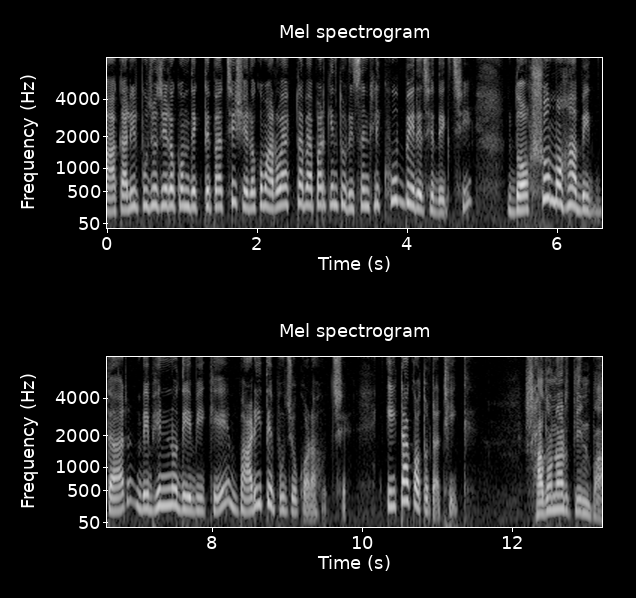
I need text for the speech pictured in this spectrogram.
মা কালীর পুজো যেরকম দেখতে পাচ্ছি, সেরকম আরও একটা ব্যাপার কিন্তু রিসেন্টলি খুব বেড়েছে দেখছি। দশ মহাবিদ্যার বিভিন্ন দেবীকে বাড়িতে পুজো করা হচ্ছে। এটা কতটা ঠিক? সাধনার তিন পা।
